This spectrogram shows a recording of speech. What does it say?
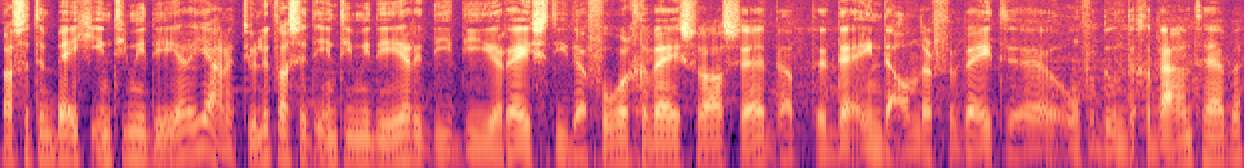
Was het een beetje intimideren? Ja, natuurlijk was het intimideren. Die, die race die daarvoor geweest was, hè, dat de, een de ander verweet eh, onvoldoende gedaan te hebben.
